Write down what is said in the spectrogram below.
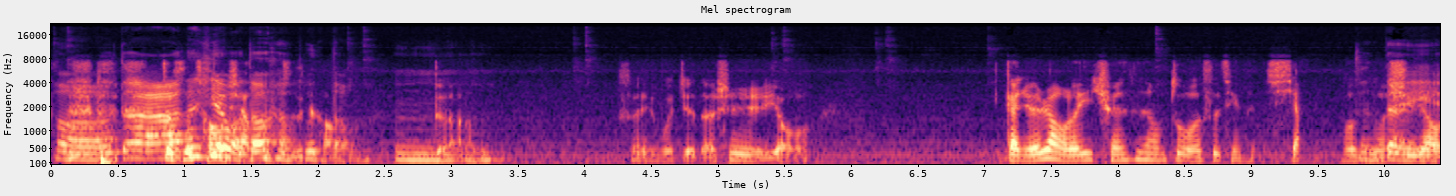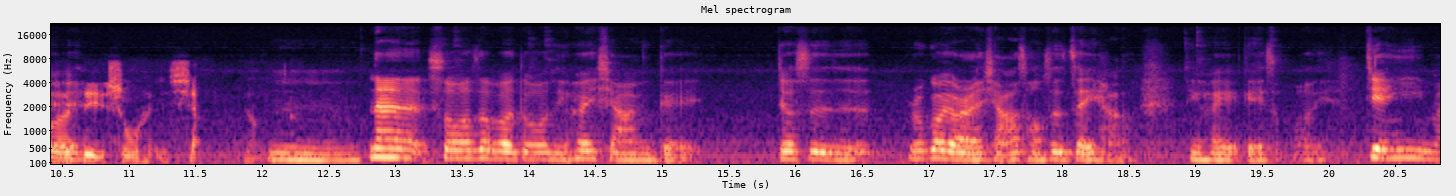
哦，对啊，就是抽象的思考。嗯，对啊所以我觉得是有感觉绕了一圈，身上做的事情很像，或者说需要的耶技术很像，这样子。嗯，那说这么多，你会想给，就是如果有人想要从事这一行，你会给什么建议吗？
